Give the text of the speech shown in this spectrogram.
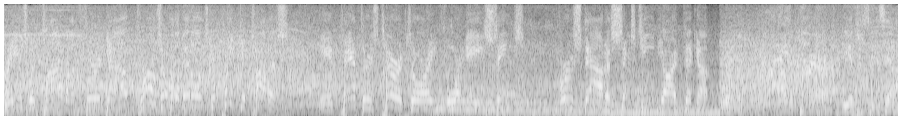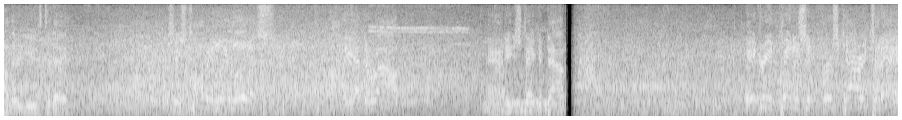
Brees with time on third down. Throws over the middle. It's complete to Thomas in Panthers territory for a Saints first down, a 16-yard pickup. Be interesting to see how they're used today. This is Tommy Lee Lewis on the end around. And he's taken down. Adrian Peterson first carry today.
